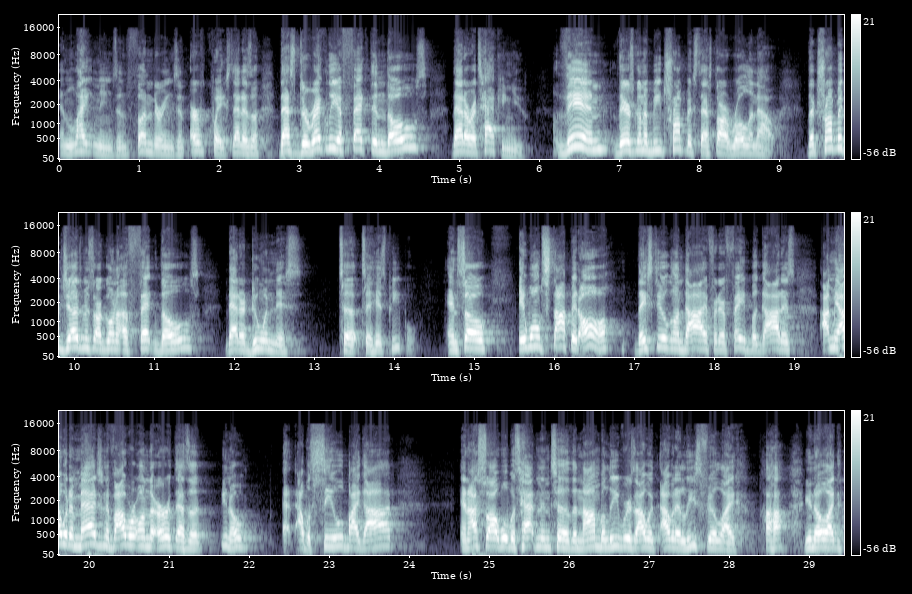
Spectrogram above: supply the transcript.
and lightnings and thunderings and earthquakes that is a, that's directly affecting those that are attacking you. Then there's going to be trumpets that start rolling out. The trumpet judgments are going to affect those that are doing this to, to his people. And so it won't stop at all. They still gonna die for their faith, but God is, I mean, I would imagine if I were on the earth as a, you know, I was sealed by God and I saw what was happening to the non-believers, I would I would at least feel like, you know, like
